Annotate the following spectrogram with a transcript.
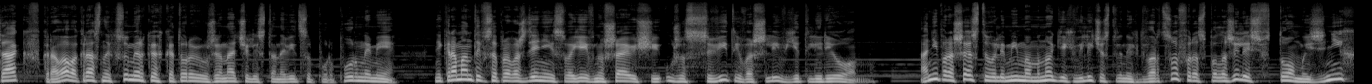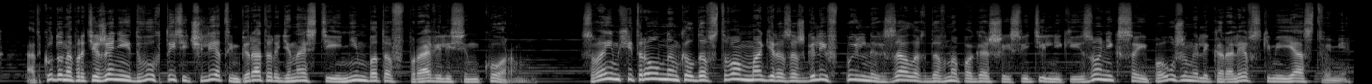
Так, в кроваво-красных сумерках, которые уже начали становиться пурпурными, некроманты в сопровождении своей внушающей ужас свиты вошли в Етлерион. Они прошествовали мимо многих величественных дворцов и расположились в том из них, откуда на протяжении двух тысяч лет императоры династии Нимботов правили Синкором. Своим хитроумным колдовством маги разожгли в пыльных залах давно погасшие светильники из оникса и поужинали королевскими яствами,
